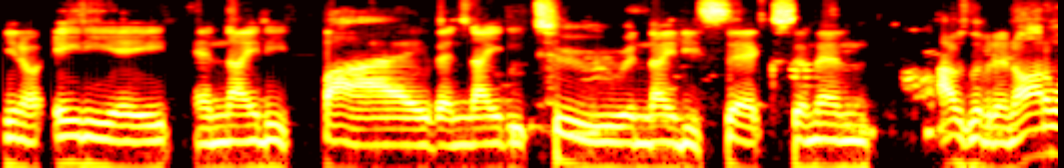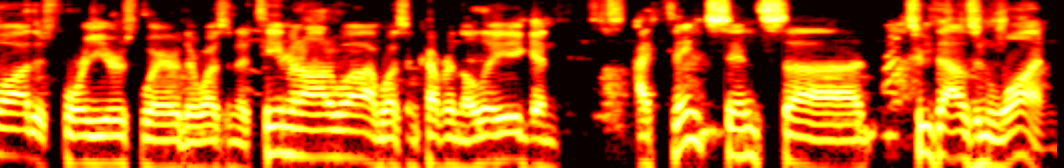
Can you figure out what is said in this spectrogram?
you know, 88 and 95 and 92 and 96. And then I was living in Ottawa. There's four years where there wasn't a team in Ottawa. I wasn't covering the league, and I think since uh, 2001,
